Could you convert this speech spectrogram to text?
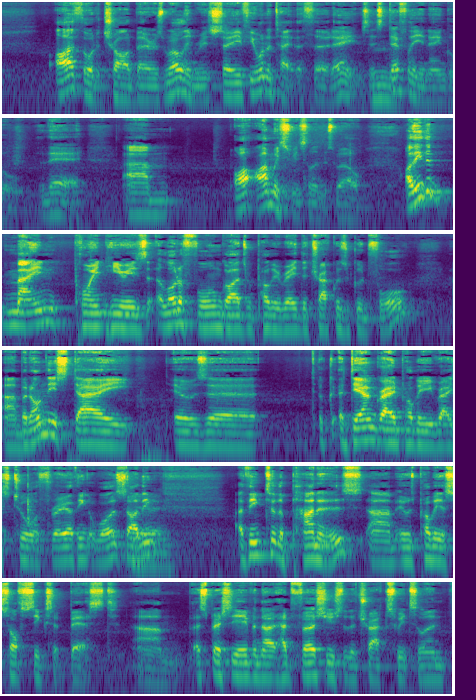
I thought a child better as well in Rich. So if you want to take the thirteens, there's definitely an angle there. Um, I, I'm with Switzerland as well. I think the main point here is a lot of form guides will probably read the track was good for, um, but on this day it was a, a downgrade, probably race two or three. I think it was. So I think. I think to the punters, um, it was probably a soft six at best, um, especially even though it had first use of the track, Switzerland.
